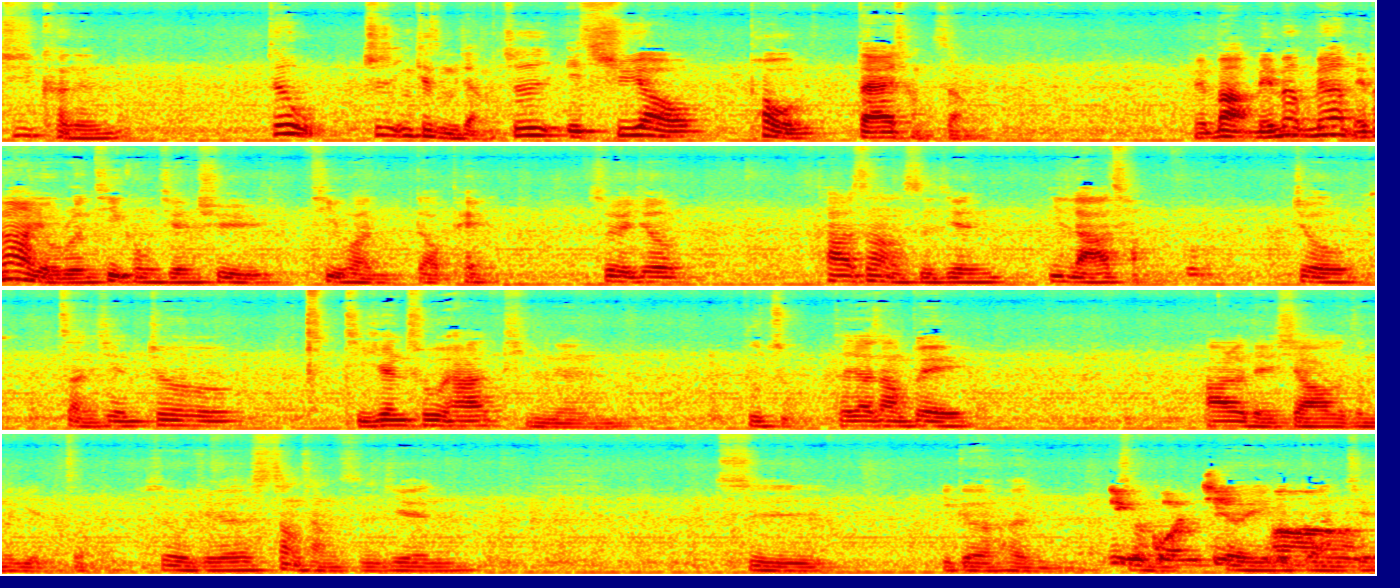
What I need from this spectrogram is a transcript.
就是可能就就是应该怎么讲，就是也需要 PO 待在场上，没办法没办没办没办法有轮替空间去替换掉 Pen，所以就他的上场时间一拉长，就展现就体现出他体能不足，再加上被哈勒德消耗的这么严重，所以我觉得上场时间是一个很一个关键对一个关键，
